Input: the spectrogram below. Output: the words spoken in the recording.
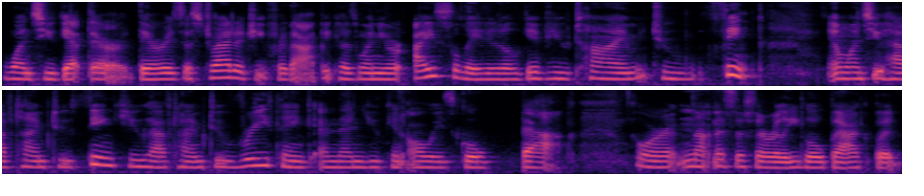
once you get there. There is a strategy for that because when you're isolated, it'll give you time to think. And once you have time to think, you have time to rethink, and then you can always go back, or not necessarily go back, but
